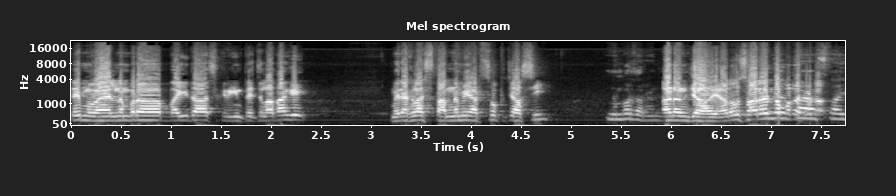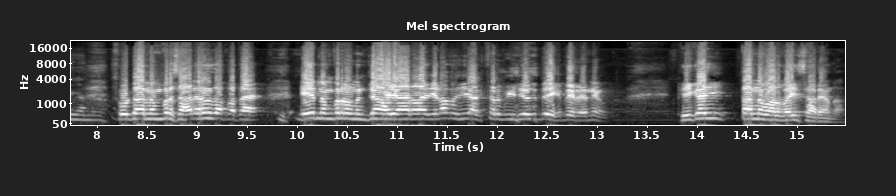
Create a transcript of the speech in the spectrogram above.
ਤੇ ਮੋਬਾਈਲ ਨੰਬਰ ਬਾਈ ਦਾ ਸਕਰੀਨ ਤੇ ਚਲਾ ਦਾਂਗੇ। ਮੇਰਾ ਖਿਆਲ 97885 ਨੰਬਰ ਰਹਿੰਦਾ। 49000 ਉਹ ਸਾਰਿਆਂ ਨੂੰ ਪਤਾ ਤੁਹਾਡਾ। ਤੁਹਾਡਾ ਨੰਬਰ ਸਾਰਿਆਂ ਨੂੰ ਤਾਂ ਪਤਾ ਹੈ। ਇਹ ਨੰਬਰ 49000 ਵਾਲਾ ਜਿਹੜਾ ਤੁਸੀਂ ਅਕਸਰ ਵੀਡੀਓ 'ਚ ਦੇਖਦੇ ਰਹਿੰਦੇ ਹੋ। ਠੀਕ ਹੈ ਜੀ ਧੰਨਵਾਦ ਬਾਈ ਸਾਰਿਆਂ ਦਾ।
